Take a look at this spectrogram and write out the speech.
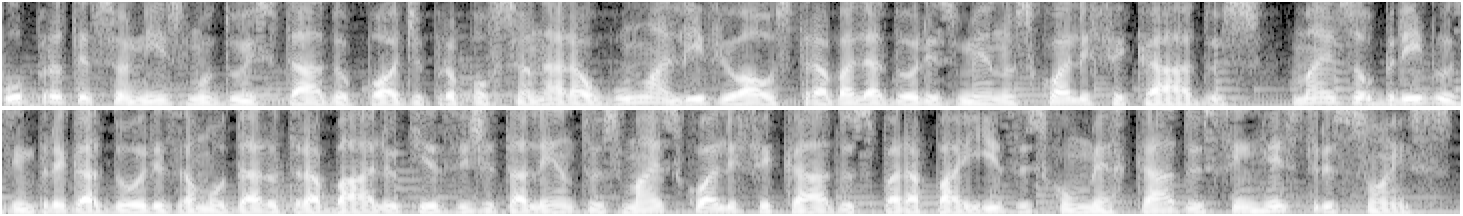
O protecionismo do Estado pode proporcionar algum alívio aos trabalhadores menos qualificados, mas obriga os empregadores a mudar o trabalho que exige talentos mais qualificados para países com mercados sem restrições.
